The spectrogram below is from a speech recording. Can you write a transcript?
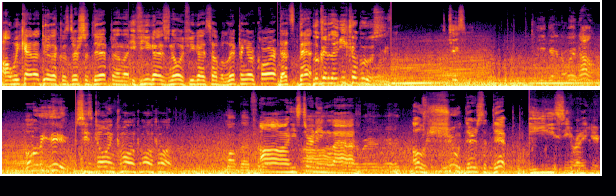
Oh, we cannot do that because there's a dip, and like, if you guys know, if you guys have a lip in your car, that's that. Look at the EcoBoost. He's chasing me. He ain't getting away now. Oh, Over here. She's going. Come on, come on, come on. For that. Oh, he's turning Oh, left. Oh shoot, there's the dip. Easy right here.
